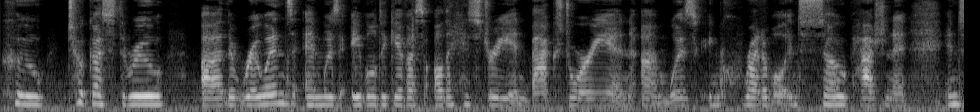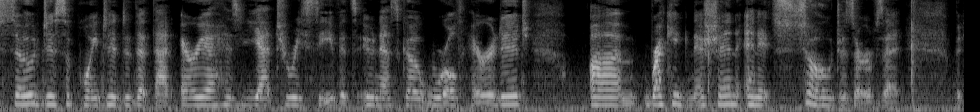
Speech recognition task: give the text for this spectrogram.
who took us through uh, the ruins and was able to give us all the history and backstory and um, was incredible and so passionate and so disappointed that that area has yet to receive its UNESCO World Heritage um, recognition and it so deserves it. But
